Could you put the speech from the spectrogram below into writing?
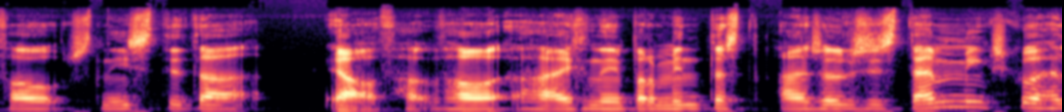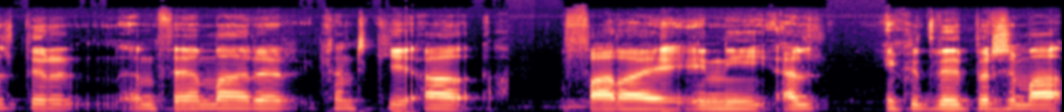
þá snýst þetta já, þá, þá það er einhvern veginn bara myndast aðeins öðru sér stemming sko, heldur en þegar maður er kannski að fara inn í eld, einhvern viðbör sem að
